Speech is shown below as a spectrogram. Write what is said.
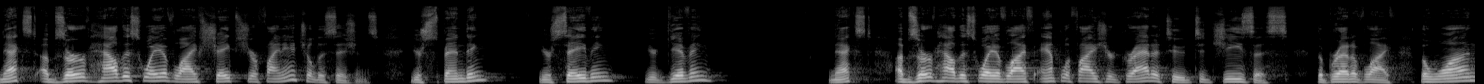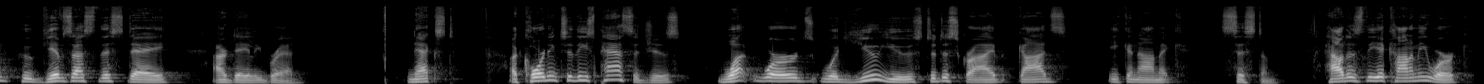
Next, observe how this way of life shapes your financial decisions, your spending, your saving, your giving, Next, observe how this way of life amplifies your gratitude to Jesus, the bread of life, the one who gives us this day our daily bread. Next, according to these passages, what words would you use to describe God's economic system? How does the economy work?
